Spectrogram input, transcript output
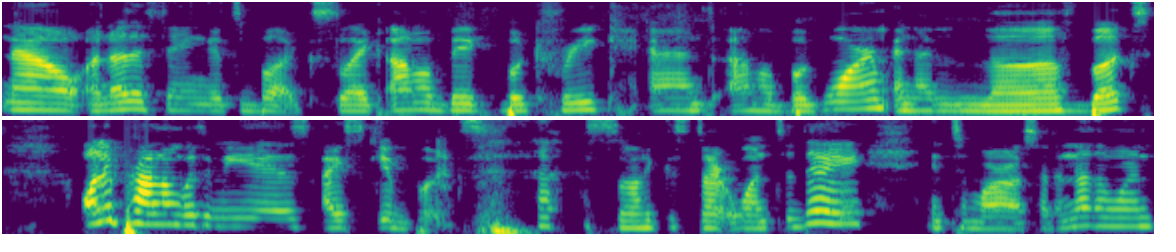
Now, another thing, it's books. Like, I'm a big book freak and I'm a bookworm and I love books. Only problem with me is I skip books. so I could start one today and tomorrow I'll start another one.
